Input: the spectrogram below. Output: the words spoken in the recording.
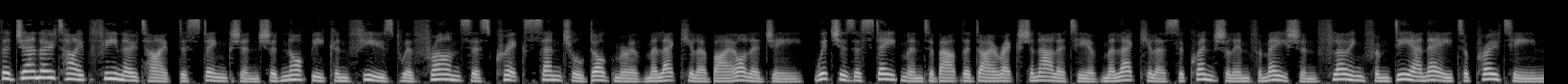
The genotype-phenotype distinction should not be confused with Francis Crick's central dogma of molecular biology, which is a statement about the directionality of molecular sequential information flowing from DNA to protein,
